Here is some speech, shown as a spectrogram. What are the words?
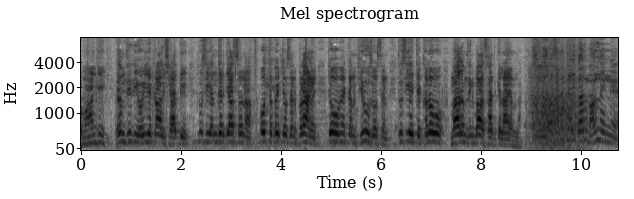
ਪਹਿਲਵਾਨ ਜੀ ਰਮਜ਼ੀ ਦੀ ਹੋਈ ਹੈ ਕੱਲ ਸ਼ਾਦੀ। ਤੁਸੀਂ ਅੰਦਰ ਜਾਸੋ ਨਾ ਉੱਥੇ ਬੈਠੇ ਸਨ ਪੁਰਾਣੇ ਤੇ ਉਹ ਮੈਂ ਕਨਫਿਊਜ਼ ਹੋ ਸਨ। ਤੁਸੀਂ ਇੱਥੇ ਖਲੋਵੋ ਮੈਂ ਰਮਜ਼ੀ ਨੂੰ ਬਾਹਰ ਸਾਧ ਕੇ ਲਾਇਮ ਨਾ ਅਸੀਂ ਤਾਂ ਤੇਰੀ ਗੱਲ ਮੰਨ ਲੈਨੇ ਆ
